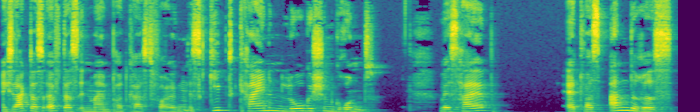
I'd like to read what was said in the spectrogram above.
Ich sage das öfters in meinen Podcast-Folgen. Es gibt keinen logischen Grund, weshalb etwas anderes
